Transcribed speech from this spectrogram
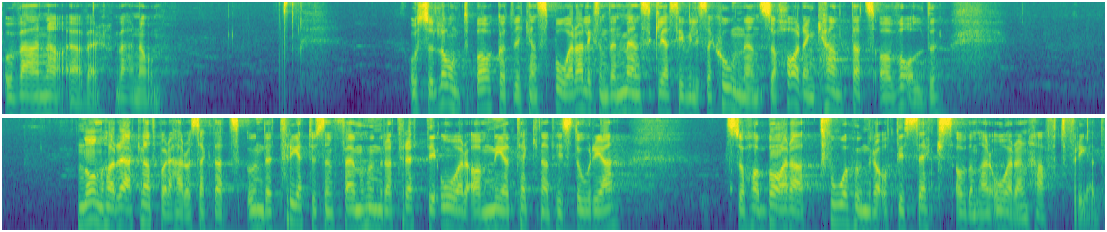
och värna över, värna om. Och så långt bakåt vi kan spåra liksom den mänskliga civilisationen så har den kantats av våld. Någon har räknat på det här och sagt att under 3530 år av nedtecknad historia så har bara 286 av de här åren haft fred.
